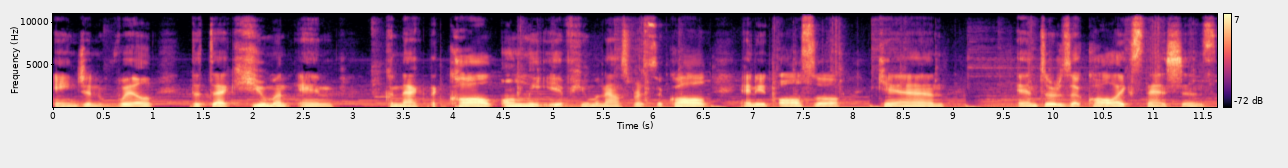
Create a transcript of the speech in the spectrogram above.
engine will detect human and connect the call only if human answers the call and it also can enter the call extensions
